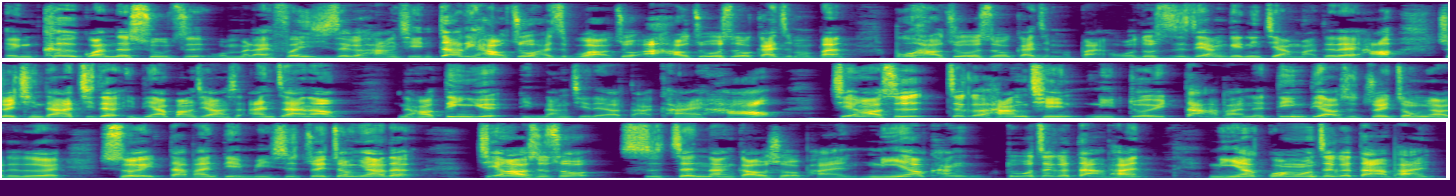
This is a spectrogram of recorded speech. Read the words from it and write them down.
很客观的数字，我们来分析这个行情到底好做还是不好做啊？好做的时候该怎么办？不好做的时候该怎么办？我都是这样跟你讲嘛，对不对？好，所以请大家记得一定要帮姜老师按赞哦，然后订阅铃铛记得要打开。好，姜老师这个行情，你对于大盘的定调是最重要的，对不对？所以大盘点评是最重要的。姜老师说是震荡高手盘，你要看多这个大盘，你要观望这个大盘，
